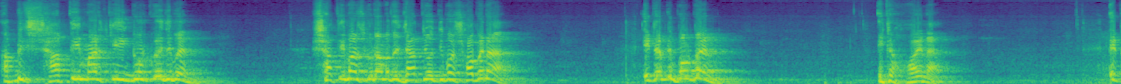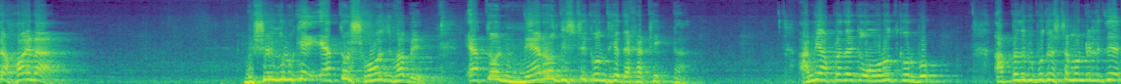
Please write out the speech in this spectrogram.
আপনি সাতই মার্চকে ইগনোর করে দেবেন। সাতই মার্চ করে আমাদের জাতীয় দিবস হবে না। এটা আপনি বলবেন? এটা হয় না। এটা হয় না। বিষয়গুলোকে এত সহজভাবে, এত ন্যারো দৃষ্টিকোণ থেকে দেখা ঠিক না। আমি আপনাদেরকে অনুরোধ করব, আপনাদের উপদেষ্টা মণ্ডলীতে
